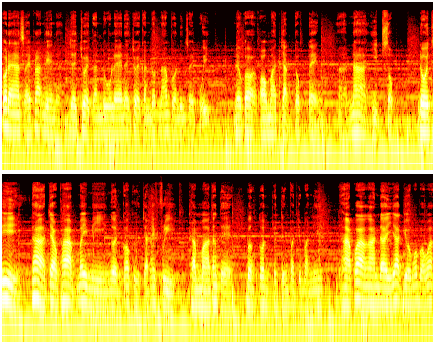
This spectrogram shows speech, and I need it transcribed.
ก็ได้อาศัยพระเนรเนี่ยได้ช่วยกันดูแลได้ช่วยกันรดน้ำพรนดินใส่ปุ๋ย แล้วก็เอามาจัดตกแต่งหน้าหีบศพ โดยที่ถ้าเจ้าภาพไม่มีเงินก็คือจัดให้ฟรีทำมาตั้งแต่เบื้องต้นจนถึงปัจจุบันนี้ หากว่างานใดญาติโยมก็บอกว่า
